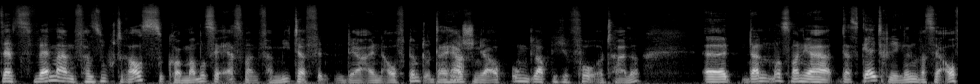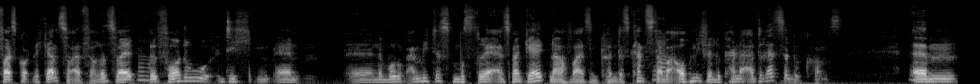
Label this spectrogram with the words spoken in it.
selbst wenn man versucht rauszukommen, man muss ja erstmal einen Vermieter finden, der einen aufnimmt und da herrschen ja, ja auch unglaubliche Vorurteile. Äh, dann muss man ja das Geld regeln, was ja auch weiß Gott nicht ganz so einfach ist, weil ja. bevor du dich äh, äh, eine Wohnung anbietest, musst du ja erstmal Geld nachweisen können. Das kannst du ja. aber auch nicht, wenn du keine Adresse bekommst. Ähm,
